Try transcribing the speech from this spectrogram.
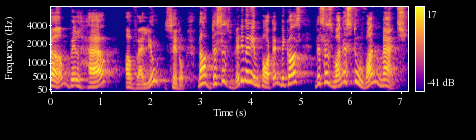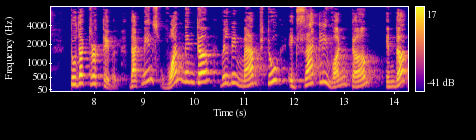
term will have a value 0. Now this is very very important because this is 1 is to 1 match to the truth table. That means one min term will be mapped to exactly one term in the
